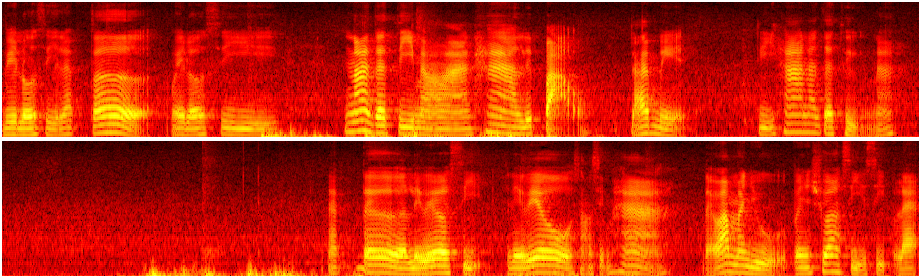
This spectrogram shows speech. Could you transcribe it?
เวโรซีแรปเตอร์เวโรซีน่าจะตีมาประมาณห้าหรือเปล่าดาเมจตีห้าน่าจะถึงนะ แรปเตอร์เลเวลสี่เลเวลสามสิบห้าแต่ว่ามันอยู่เป็นช่วงสี่สิบแล้ว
